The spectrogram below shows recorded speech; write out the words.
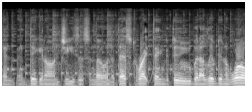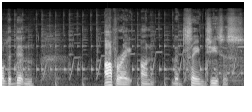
and, and digging on Jesus and knowing that that's the right thing to do, but I lived in a world that didn't operate on the same Jesus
